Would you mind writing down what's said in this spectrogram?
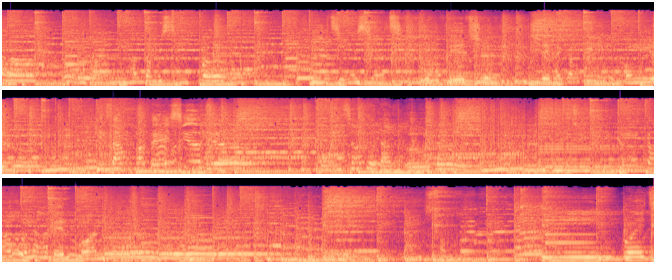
行行拢是宝。以前的城市也地笑，美丽海港迎风摇，轻松泡茶逍遥，乌云插过人河路，水汤到那免烦恼。过酒，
